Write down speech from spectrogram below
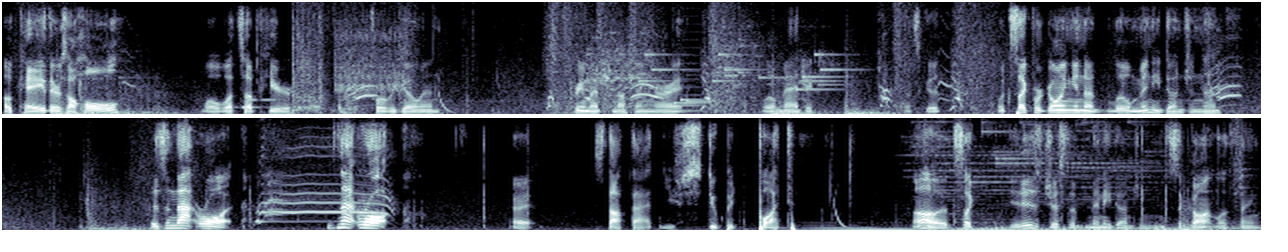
Okay, there's a hole. Well, what's up here before we go in? Pretty much nothing, alright. A little magic. That's good. Looks like we're going in a little mini dungeon then. Isn't that right? Isn't that right? Alright. Stop that, you stupid butt. Oh, it's like, it is just a mini dungeon. It's a gauntlet thing.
